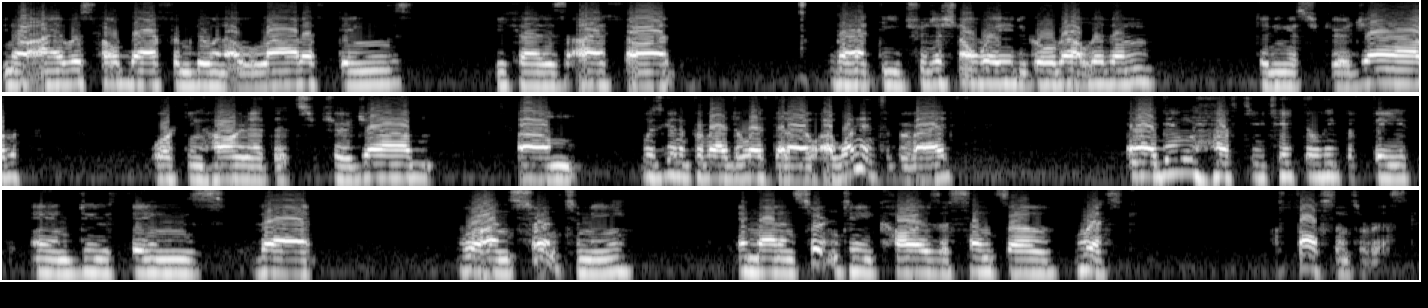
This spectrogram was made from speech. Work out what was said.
You know, I was held back from doing a lot of things because I thought that the traditional way to go about living getting a secure job, working hard at that secure job, um, was going to provide the life that I, I wanted to provide. And I didn't have to take the leap of faith and do things that were uncertain to me, and that uncertainty caused a sense of risk, a false sense of risk.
